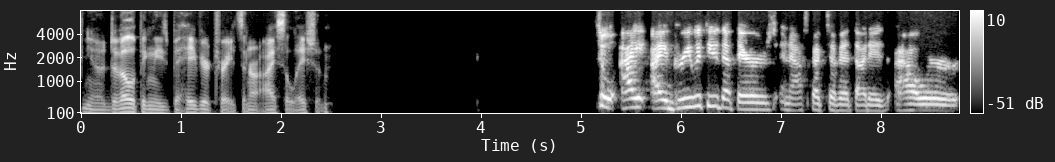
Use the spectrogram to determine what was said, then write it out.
you know developing these behavior traits in our isolation? So i i agree with you that there's an aspect of it that is our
